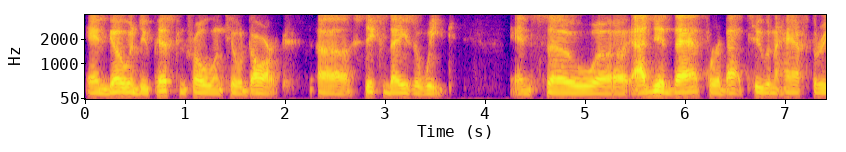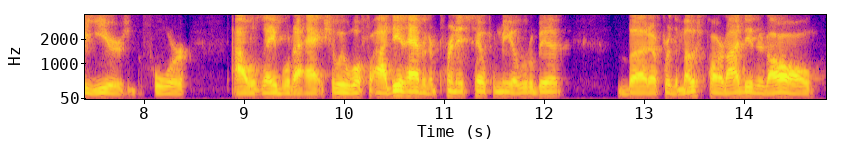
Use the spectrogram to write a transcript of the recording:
and go and do pest control until dark, uh, six days a week. And so uh, I did that for about two and a half, three years before I was able to actually. Well, I did have an apprentice helping me a little bit, but uh, for the most part, I did it all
